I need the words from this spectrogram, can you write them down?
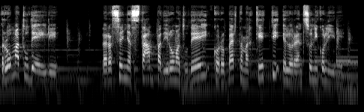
Roma Today, la rassegna stampa di Roma Today con Roberta Marchetti e Lorenzo Nicolini.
